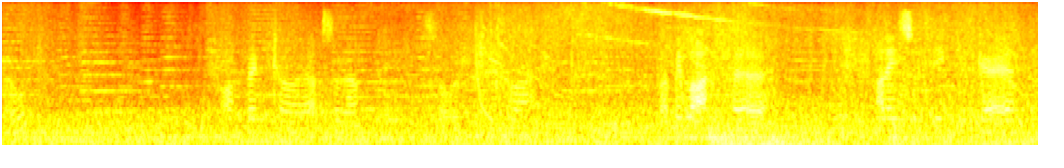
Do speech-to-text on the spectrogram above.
Oh. I think uh, sort of land. Let me land here. I need some people to get in.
